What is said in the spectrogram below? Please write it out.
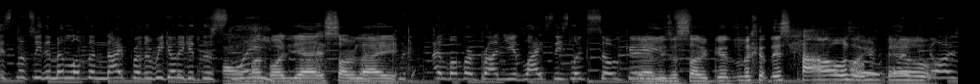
it's literally the middle of the night, brother. We gotta get to sleep. Oh my god, yeah, it's so Oh late. Look, I love our brand new lights. These look so good. Yeah, these are so good. Look at this house Oh we my built. gosh,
